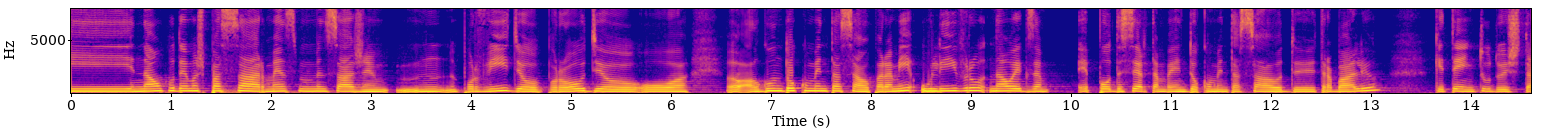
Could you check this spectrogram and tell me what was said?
e não podemos passar mesmo mensagem hum, por vídeo, por áudio ou alguma documentação. Para mim, o livro não é, é pode ser também documentação de trabalho, que tem tudo este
